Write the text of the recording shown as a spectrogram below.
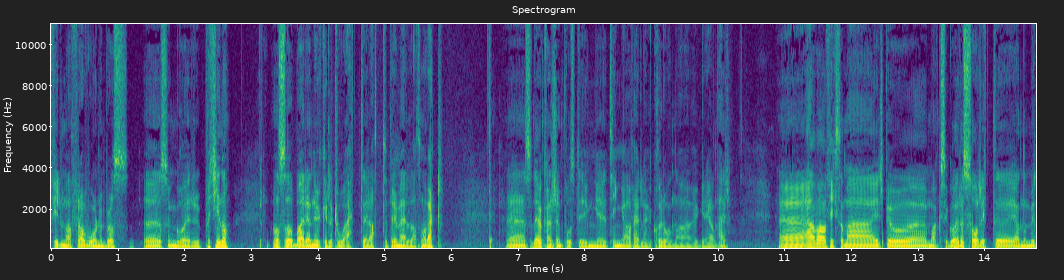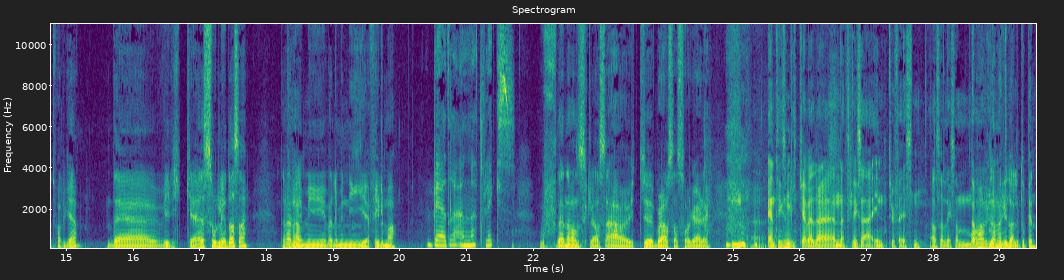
filmer fra Warner Bros. uh, som går på kino. Og så bare en uke eller to etter at premieredatoen har vært. Eh, så det er jo kanskje en positiv ting av hele koronagreiene her. Eh, jeg var fiksa meg HBO Max i går og så litt gjennom utvalget. Det virker solid, altså. Det er veldig, Ja. mye, veldig mye nye filmer. Bedre enn Netflix. Uff, den er vanskelig. Altså. Jeg har jo ikke browsa så gærent. En ting som ikke er bedre enn Netflix, er interfacen. Altså liksom De har, de har rydda litt opp inn.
